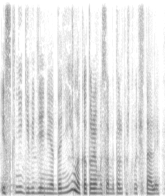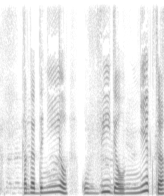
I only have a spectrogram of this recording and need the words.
из книги видения Даниила, которую мы с вами только что читали. Когда Даниил увидел некто,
